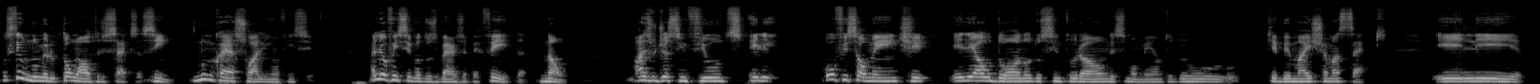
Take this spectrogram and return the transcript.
Você tem um número tão alto de sacks assim, nunca é só a linha ofensiva. A linha ofensiva dos Bears é perfeita? Não. Mas o Justin Fields, ele oficialmente, ele é o dono do cinturão nesse momento do QB mais chama sack. Ele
